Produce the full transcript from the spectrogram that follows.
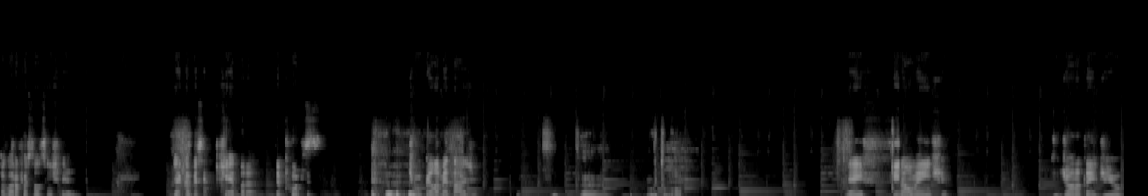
agora faz todo sentido. E a cabeça quebra depois. tipo, pela metade. Muito bom. E aí, finalmente, Jonathan e Jill.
